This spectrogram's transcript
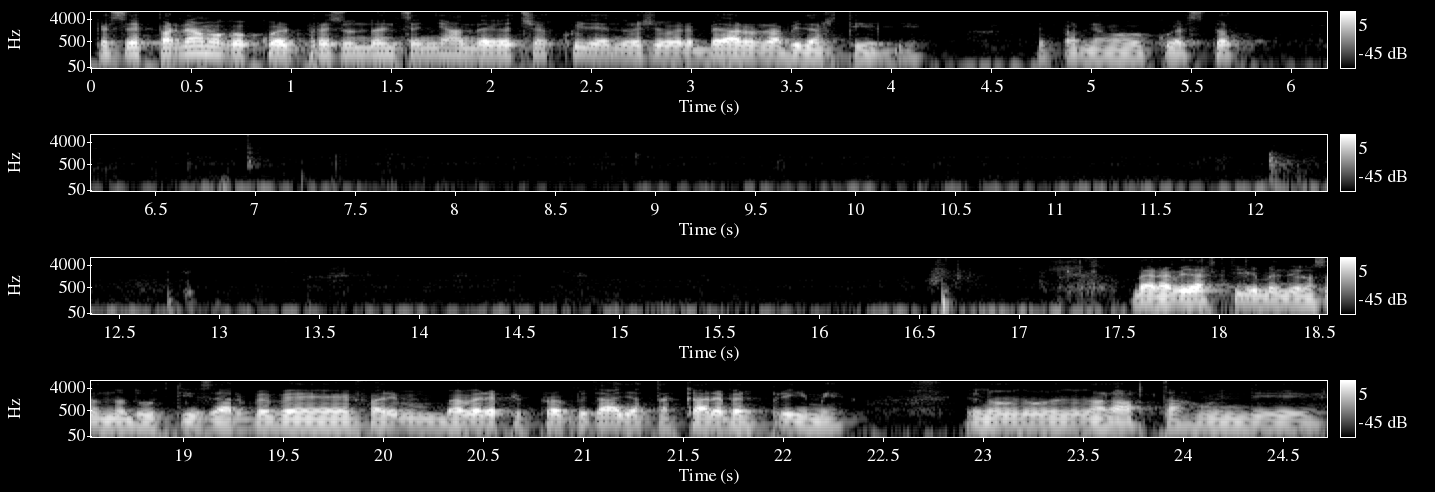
Che se parliamo con quel presunto insegnante che c'è qui dentro ci dovrebbe dare un rapido artigli. Se parliamo con questo. Beh, rapid artigli lo sanno tutti, serve per, fare, per avere più probabilità di attaccare per primi in, un, in una lotta, quindi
